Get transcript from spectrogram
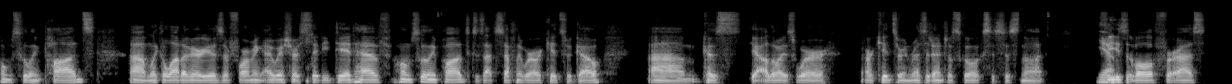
homeschooling pods. Um, like a lot of areas are forming. I wish our city did have homeschooling pods because that's definitely where our kids would go. Um, because yeah, otherwise we're our kids are in residential school because it's just not yeah. feasible for us.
